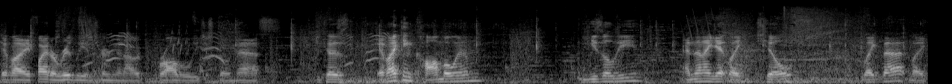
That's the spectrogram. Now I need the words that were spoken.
if I fight a Ridley in tournament, I would probably just go Ness because if I can combo him easily, and then I get like kills like that, like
